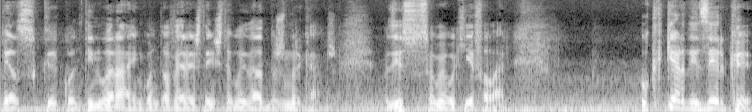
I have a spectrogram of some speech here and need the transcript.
penso que continuará enquanto houver esta instabilidade dos mercados. Mas isso sou eu aqui a falar. O que quer dizer que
